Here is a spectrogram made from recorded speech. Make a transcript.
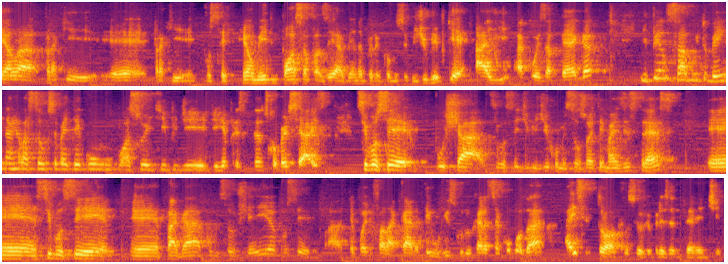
ela para que é, para que você realmente possa fazer a venda pelo e-commerce B2B, porque aí a coisa pega e pensar muito bem na relação que você vai ter com, com a sua equipe de, de, representantes comerciais. Se você puxar, se você dividir comissão, você vai ter mais estresse. É, se você é, pagar a comissão cheia, você até pode falar, cara, tem o risco do cara se acomodar, aí se troca o seu representante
